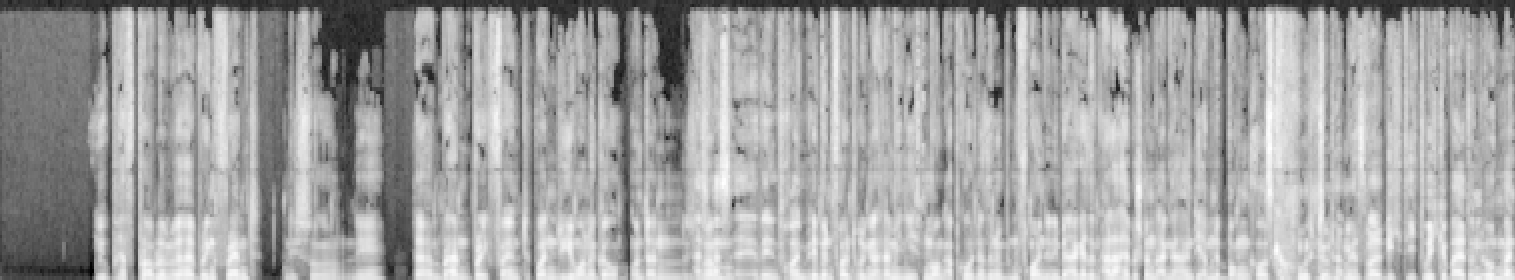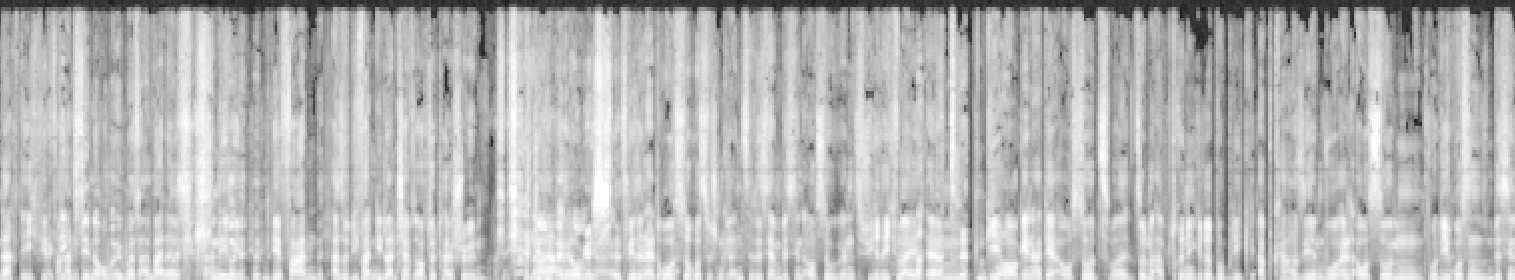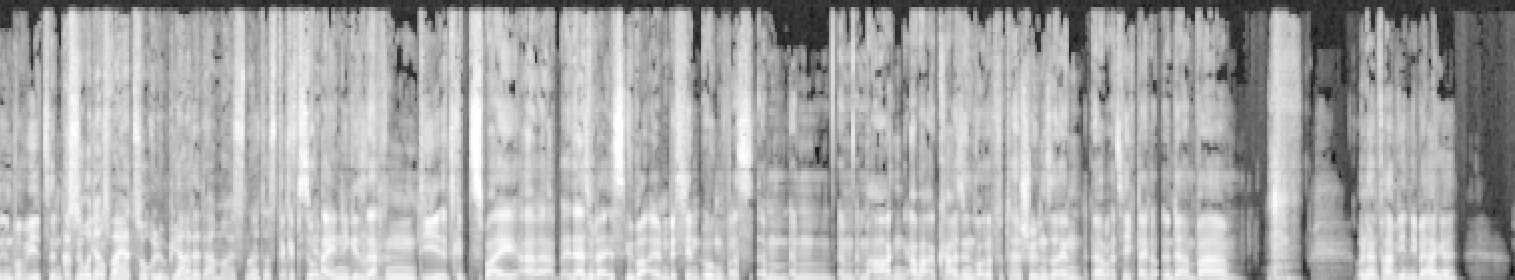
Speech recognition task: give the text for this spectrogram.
you have problem if I bring friend? Und ich so, nee. Dann I'm bring friend. When do you wanna go? Und dann, Was, was? Er will einen Freund wir mit. mit einem Freund bringen. Dann hat er mich nächsten Morgen abgeholt. Dann sind wir mit einem Freund in die Berge, sind alle halbe Stunde angehangen. Die haben eine Bon rausgeholt und haben erstmal richtig durchgeballt. Und irgendwann dachte ich, wir Ging fahren. dir noch um irgendwas Warte, anderes? nee, nee, wir fahren, also die fanden die Landschaft auch total schön. Na, logisch. Wir sind halt groß zur russischen Grenze, das ist ja ein bisschen auch so ganz schwierig, weil ähm, Georgien hat ja auch so zwei, so eine abtrünnige Republik, Abkhazien, wo halt auch so ein, wo die Russen ein bisschen involviert sind. Da Ach so, das auch, war ja zur Olympiade damals, ne? Das, da das gibt's so einige Hm. Sachen, die, es gibt zwei, äh, also da ist überall ein bisschen irgendwas im, im, im, im Argen, aber Abkhazien soll total schön sein, aber erzähl ich gleich noch. Und da war, und dann fahren wir in die Berge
